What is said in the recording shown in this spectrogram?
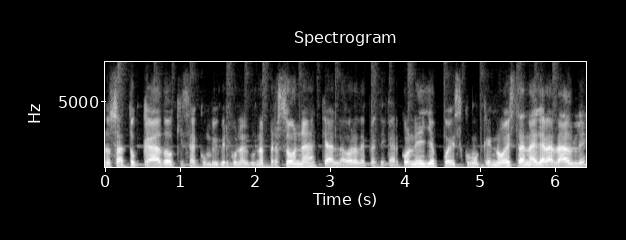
nos ha tocado quizá convivir con alguna persona que a la hora de platicar con ella, pues como que no es tan agradable.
